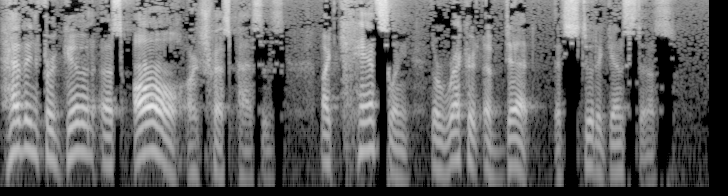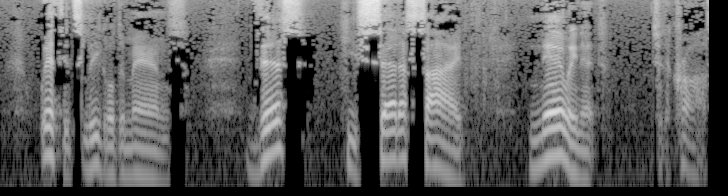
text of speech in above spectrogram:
having forgiven us all our trespasses by canceling the record of debt that stood against us with its legal demands. This he set aside, nailing it to the cross.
